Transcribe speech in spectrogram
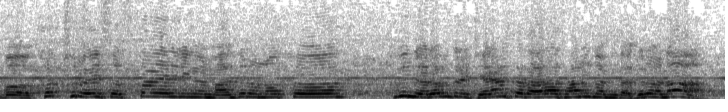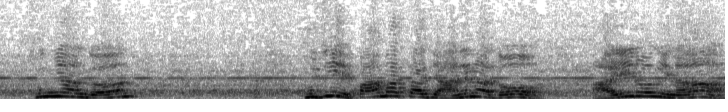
뭐, 커트로 해서 스타일링을 만들어 놓던, 그건 여러분들이 재량껏 알아서 하는 겁니다. 그러나 중요한 건 굳이 파마까지 안 해놔도 아이롱이나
